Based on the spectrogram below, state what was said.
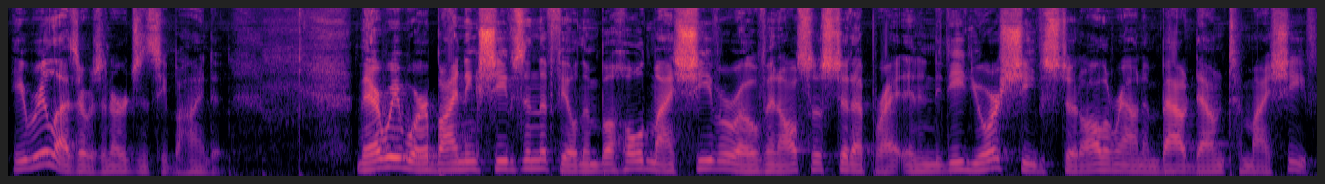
He realized there was an urgency behind it. There we were, binding sheaves in the field, and behold, my sheaf arose and also stood upright. And indeed, your sheaves stood all around and bowed down to my sheaf.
